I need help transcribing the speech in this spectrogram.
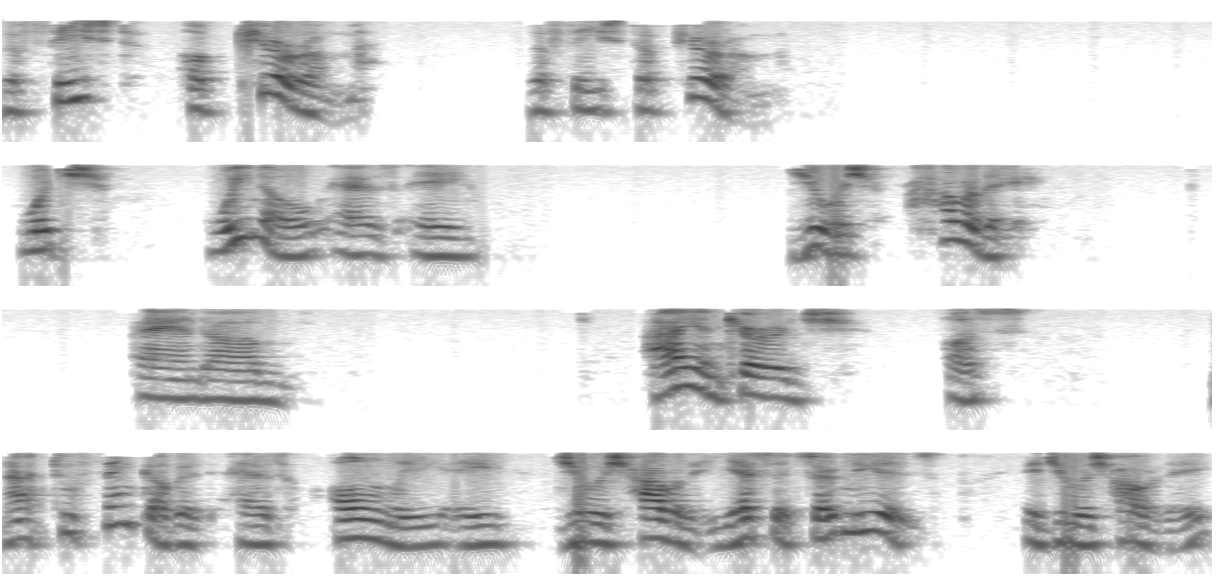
the Feast of Purim, the Feast of Purim, which we know as a Jewish holiday. And um, I encourage us not to think of it as only a Jewish holiday. Yes, it certainly is a Jewish holiday,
